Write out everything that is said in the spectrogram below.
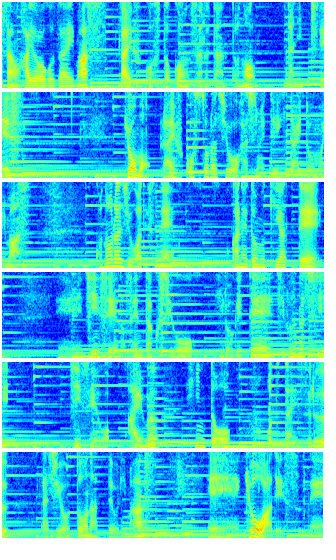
さんおはようございます。ライフコストコンサルタントのタニッチです。今日もライフコストラジオを始めていきたいと思います。このラジオはですねお金と向き合って、えー、人生の選択肢を広げて自分らしい人生を歩むヒントをお伝えするラジオとなっております、えー、今日はですね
